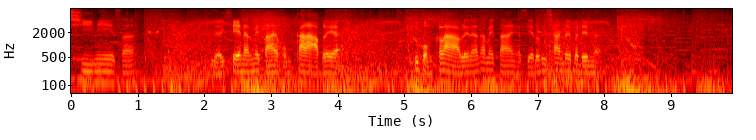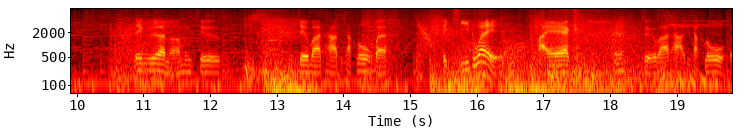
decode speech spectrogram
ชีเน่ซะเหลือเคนั้นไม่ตายผมกราบเลยอะคือผมกราบเลยนะ ถ้าไม่ตายเนี่ย เสียโรทิชันด้วยประเด็นอะเด้งเลือดเหรอมึงเจอมึงเจอบาทาพิทักษ์โลกไปติดคีย์ด้วย แตก เจอบาทาพิทักษ์โลกไป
